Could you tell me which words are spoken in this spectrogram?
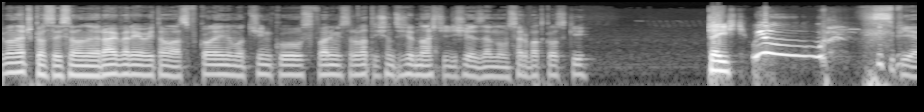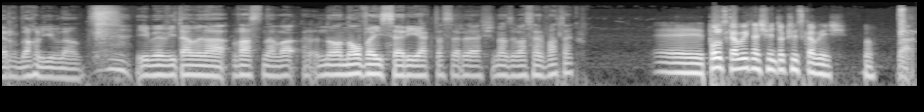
Siemaneczko, z tej strony River, ja witam was w kolejnym odcinku z Farming Star 2017. Dzisiaj jest ze mną Serwatkowski. Cześć! Spierdolił nam. I my witamy na was na wa no, nowej serii, jak ta seria się nazywa, Serwatek? E, Polska wieś na świętokrzyska wieś. No. Tak.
